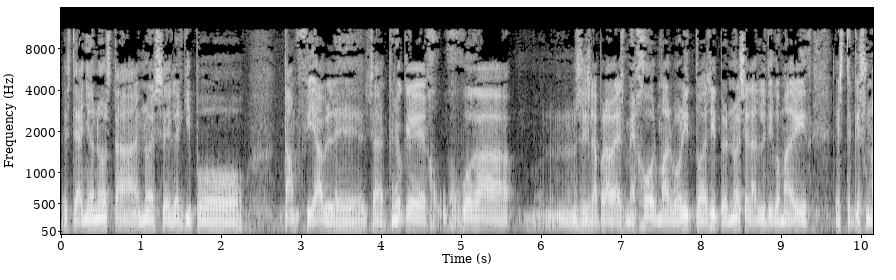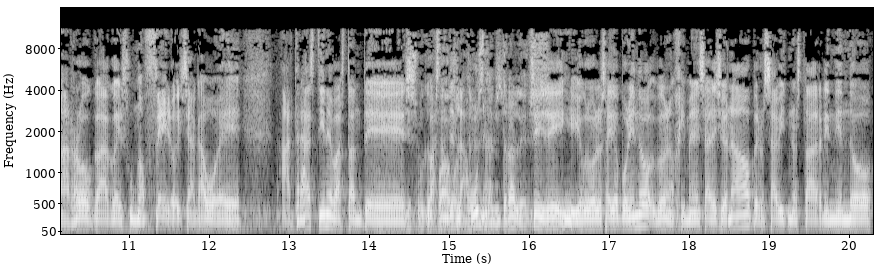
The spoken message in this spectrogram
Este año no está, no es el equipo tan fiable. O sea, creo que ju- juega, no sé si la palabra es mejor, más bonito, así, pero no es el Atlético de Madrid, este que es una roca, que es 1-0 y se acabó. Eh, atrás tiene bastantes, bastantes lagunas. centrales. Sí, sí, y yo creo que los ha ido poniendo, bueno, Jiménez se ha lesionado, pero Savic no está rindiendo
